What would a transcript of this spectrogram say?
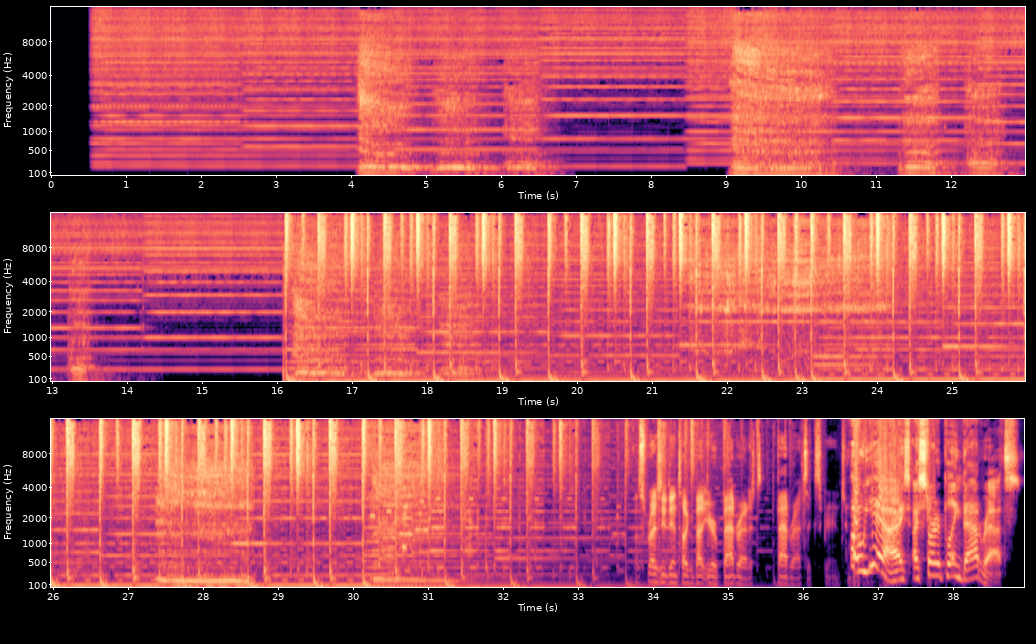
Surprised you didn't talk about your Bad Rats, Bad Rats experience. Oh yeah, I, I started playing Bad Rats.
